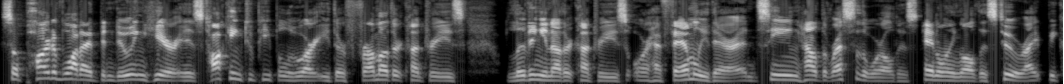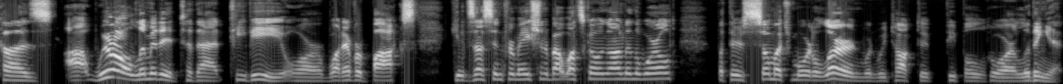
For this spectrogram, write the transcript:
so part of what I've been doing here is talking to people who are either from other countries, living in other countries or have family there and seeing how the rest of the world is handling all this too, right? Because uh, we're all limited to that TV or whatever box gives us information about what's going on in the world. But there's so much more to learn when we talk to people who are living it,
